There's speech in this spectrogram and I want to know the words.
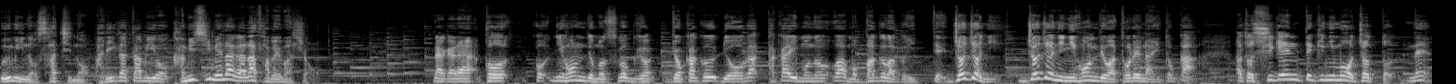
海の幸のありがたみを噛み締めながら食べましょう。だから、こう、こう日本でもすごく漁獲量が高いものはもうバクバクいって、徐々に、徐々に日本では取れないとか、あと資源的にもうちょっとね、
